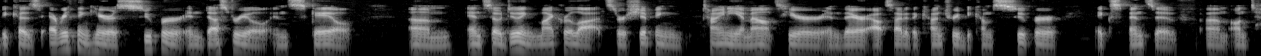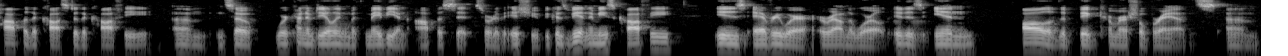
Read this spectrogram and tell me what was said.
because everything here is super industrial in scale. Um, and so doing micro lots or shipping tiny amounts here and there outside of the country becomes super expensive um, on top of the cost of the coffee. Um, and so we're kind of dealing with maybe an opposite sort of issue because Vietnamese coffee is everywhere around the world. It is in all of the big commercial brands. Um,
